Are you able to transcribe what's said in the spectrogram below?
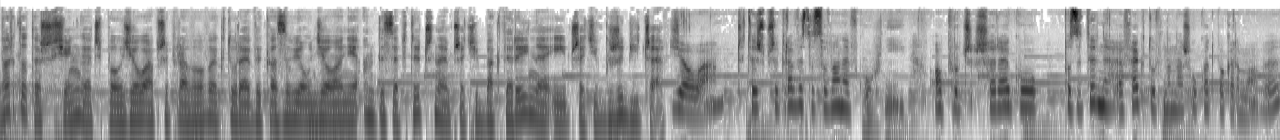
Warto też sięgać po zioła przyprawowe, które wykazują działanie antyseptyczne, przeciwbakteryjne i przeciwgrzybicze. Zioła, czy też przyprawy stosowane w kuchni, oprócz szeregu pozytywnych efektów na nasz układ pokarmowy,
